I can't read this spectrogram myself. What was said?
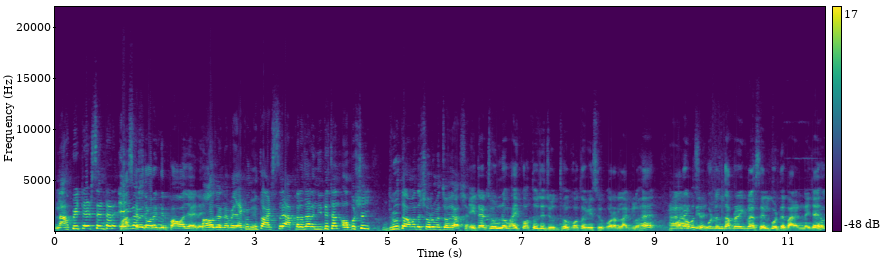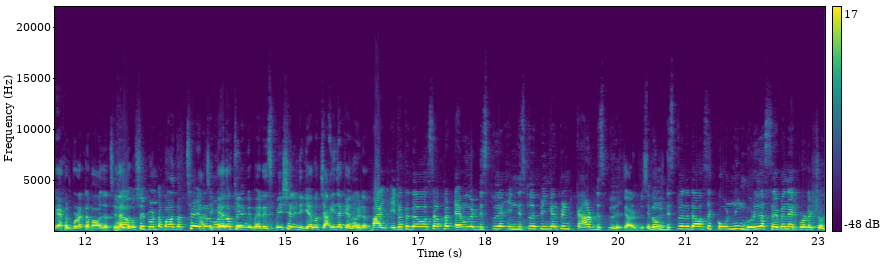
নাপি ট্রেড সেন্টার এই মাঝখানে মাসে অনেকদিন পাওয়া যায় না পাওয়া যায় না ভাই। এখন কিন্তু আসছে আপনারা যারা নিতে চান অবশ্যই দ্রুত আমাদের শোরুমে চলে আসেন। এটার জন্য ভাই কত যে যুদ্ধ কত কিছু করার লাগল হ্যাঁ? হ্যাঁ, অনেকদিন অবশ্যই। পর্যন্ত আপনারা এগুলো সেল করতে পারেন নাই। যাই হোক এখন প্রোডাক্টটা পাওয়া যাচ্ছে হ্যাঁ অবশ্যই ফোনটা পাওয়া যাচ্ছে। এটার আচ্ছা কেন কিনবে ভাই? এটা স্পেশালিটি কেন? চাহিদা কেন এটা ভাই এটাতে দেওয়া আছে আপনার AMOLED display in display fingerprint curve display এবং ডিসপ্লেতে দেওয়া আছে কোর্নিং গরিলা 7 এর প্রোটেকশন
